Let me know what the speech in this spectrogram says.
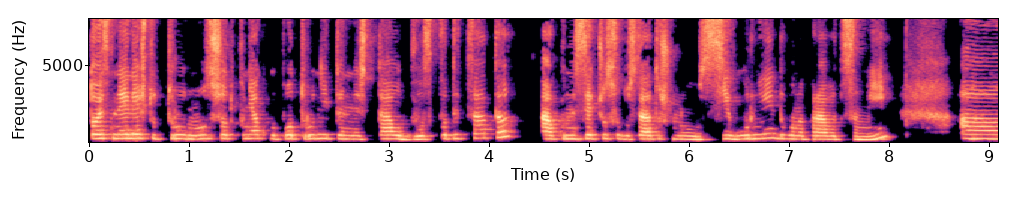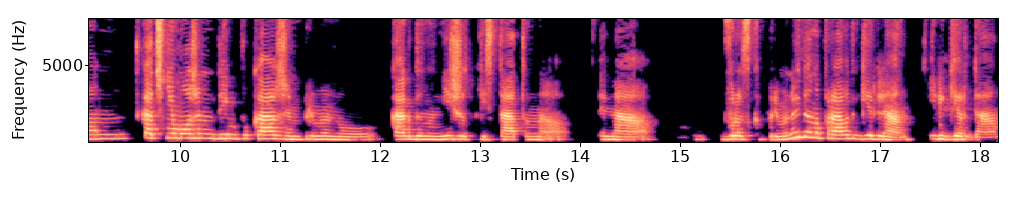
т.е. не е нещо трудно, защото понякога по-трудните неща отблъскват децата, ако не се чувстват достатъчно сигурни да го направят сами. А, така че ние можем да им покажем, примерно, как да нанижат листата на една връзка, примерно, и да направят гирлян или гирдан.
